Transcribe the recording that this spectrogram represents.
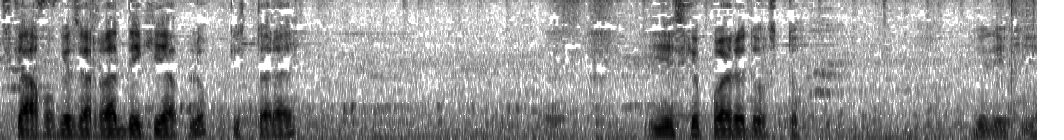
इसके आँखों के जर्रात देखिए आप लोग, किस तरह है। ये इसके पर है दोस्तों। ये देखिए।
